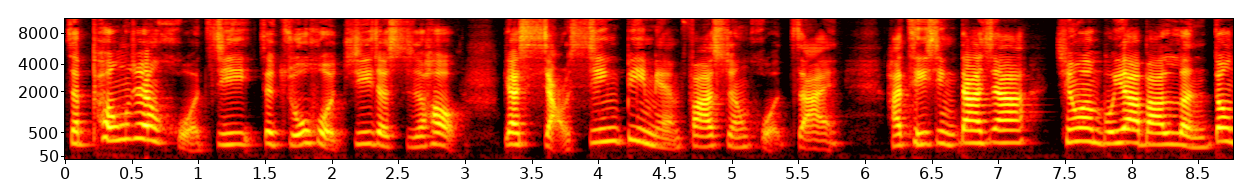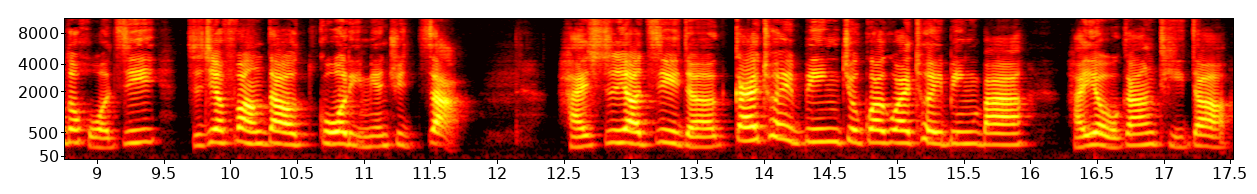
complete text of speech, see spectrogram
在烹饪火鸡、在煮火鸡的时候，要小心避免发生火灾。还提醒大家，千万不要把冷冻的火鸡直接放到锅里面去炸，还是要记得该退兵就乖乖退兵吧。还有我刚刚提到，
